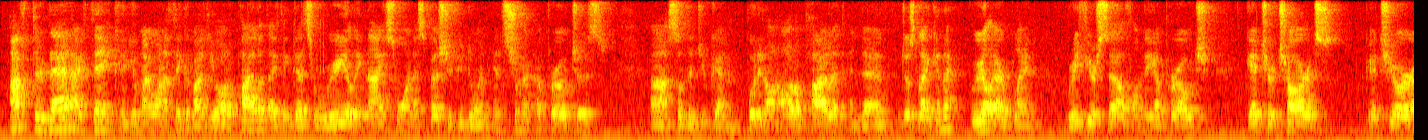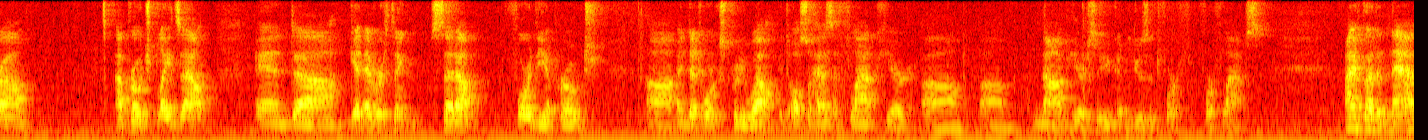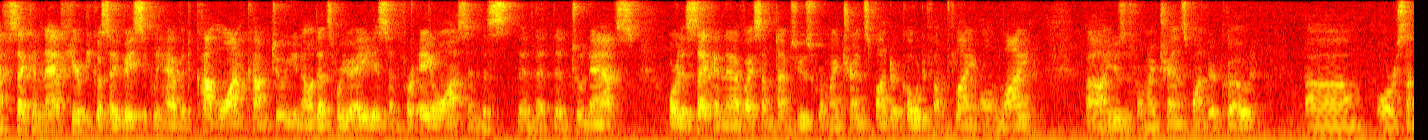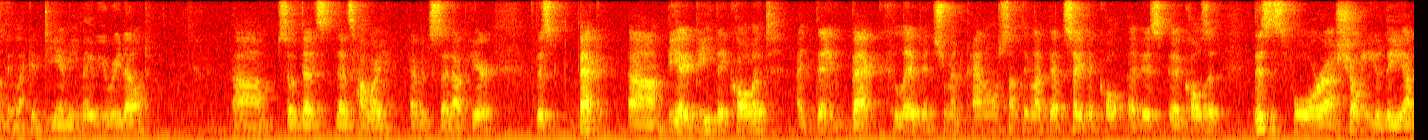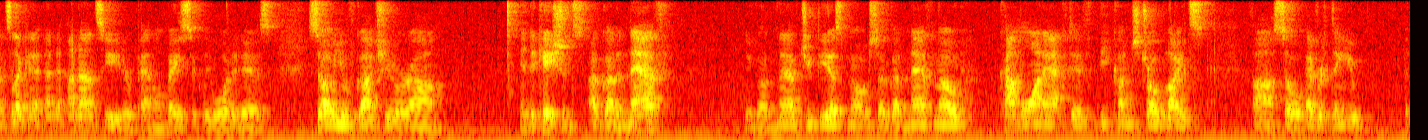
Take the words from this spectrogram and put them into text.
After that, I think you might want to think about the autopilot. I think that's a really nice one, especially if you're doing instrument approaches, uh, so that you can put it on autopilot and then, just like in a real airplane, brief yourself on the approach, get your charts, get your um, approach plates out, and uh, get everything set up for the approach. Uh, and that works pretty well. It also has a flap here, um, um, knob here, so you can use it for, for flaps. I've got a nav, second nav here because I basically have it COM1, COM2, you know, that's for your ATIS and for AWOS and the, the, the two navs. Or the second nav I sometimes use for my transponder code if I'm flying online. Uh, I use it for my transponder code um, or something like a DME maybe readout. Um, so that's that's how I have it set up here. This back uh, BIP they call it, I think back backlit instrument panel or something like that. Say they call uh, is uh, calls it. This is for uh, showing you the, uh, it's like an, an, annunciator panel, basically what it is. So you've got your um, indications. I've got a nav, you've got nav GPS mode, so I've got nav mode, COM1 active, beacon strobe lights. Uh, so everything you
